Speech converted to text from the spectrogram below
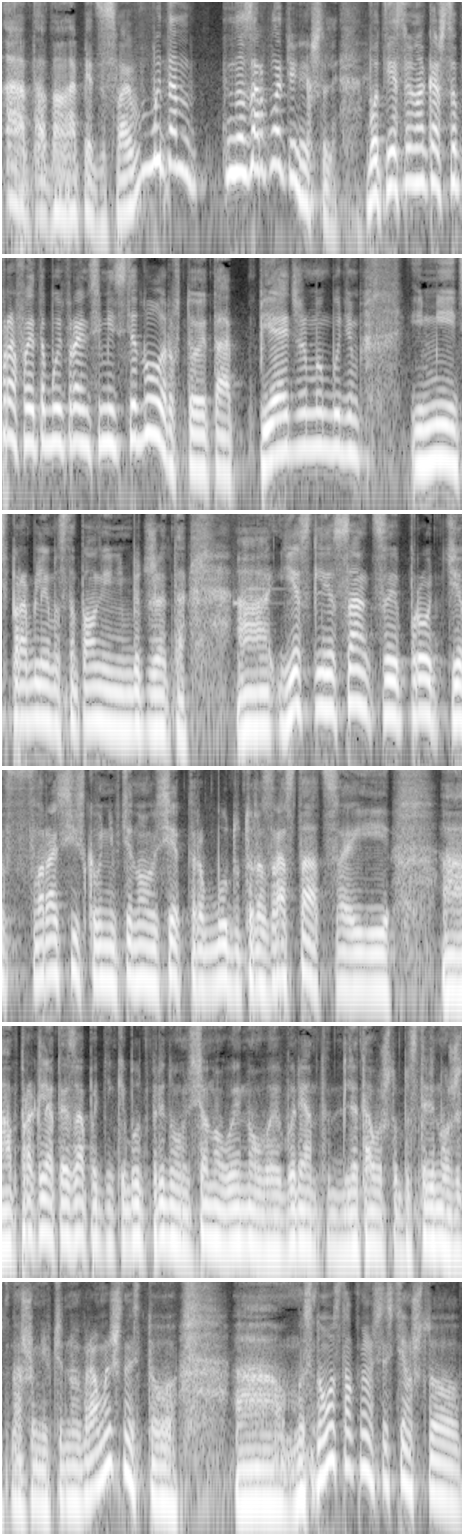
а, да, опять за свое, вы там на зарплате у них, что ли? Вот если он окажется прав, и это будет в районе 70 долларов, то это опять же мы будем иметь проблемы с наполнением бюджета. А если санкции против российского нефтяного сектора будут разрастаться, и а, проклятые западники будут придумывать все новые и новые варианты для того, чтобы стреножить нашу нефтяную промышленность, то а, мы снова столкнемся с тем, что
